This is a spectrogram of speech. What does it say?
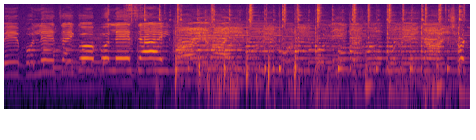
তবে বলে যাই গো বলে যাই। ছোট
